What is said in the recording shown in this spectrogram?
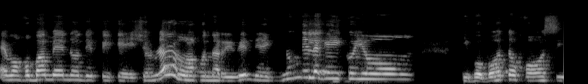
Ewan ko ba may notification. Wala naman ako naririnig. Nung nilagay ko yung iboboto ko si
